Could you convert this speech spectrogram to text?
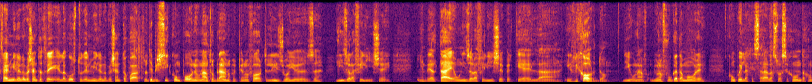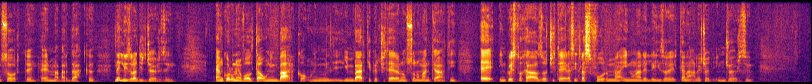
Tra il 1903 e l'agosto del 1904 Debussy compone un altro brano per pianoforte, L'Île Joyeuse, l'isola felice. In realtà è un'isola felice perché è la, il ricordo di una, di una fuga d'amore con quella che sarà la sua seconda consorte, Emma Bardac, nell'isola di Jersey. È ancora una volta un imbarco, un, gli imbarchi per Citera non sono mancati e in questo caso Citera si trasforma in una delle isole del canale, cioè in Jersey.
